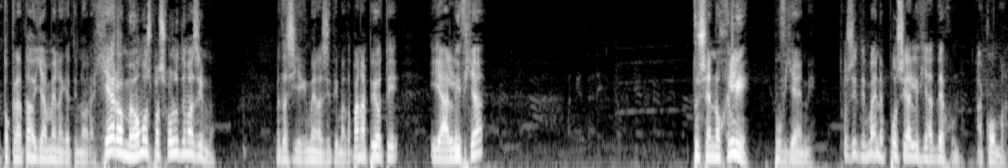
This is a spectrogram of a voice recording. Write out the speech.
το κρατάω για μένα για την ώρα. Χαίρομαι όμως που ασχολούνται μαζί μου με τα συγκεκριμένα ζητήματα. Πάει να πει ότι η αλήθεια τους ενοχλεί που βγαίνει. Το ζήτημα είναι πόσοι αλήθεια αντέχουν ακόμα.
